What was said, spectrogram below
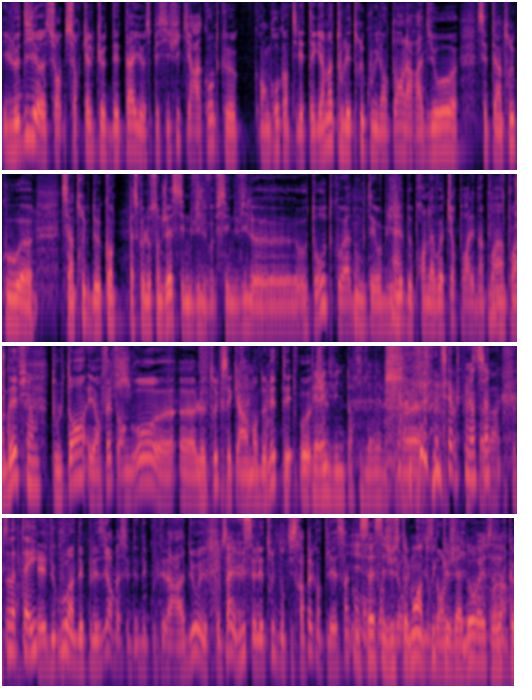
il le dit euh, sur, sur quelques détails spécifiques. Il raconte que, en gros, quand il était gamin, tous les trucs où il entend la radio, euh, c'était un truc où c'est un truc de quand parce que Los Angeles c'est une ville, c'est une ville autoroute quoi. Donc mm. tu es obligé de prendre la voiture pour aller d'un point A à un point B tout le temps. Et en fait, en gros, le truc c'est qu'à un moment donné, t'es. Oh, Perrine vit une partie de l'année. bien sûr. La taille. Et du coup, un des plaisirs, bah, c'était d'écouter la radio et des trucs comme ça. Et lui, c'est les trucs dont il se rappelle quand il est 5 ans. Et ça, c'est justement un truc que j'ai adoré. C'est-à-dire que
